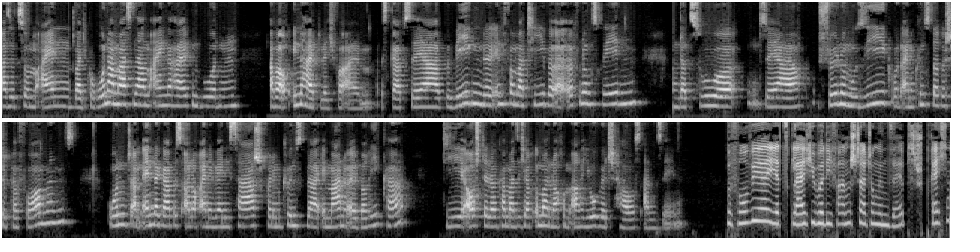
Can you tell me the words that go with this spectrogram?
Also zum einen, weil die Corona-Maßnahmen eingehalten wurden, aber auch inhaltlich vor allem. Es gab sehr bewegende, informative Eröffnungsreden und dazu sehr schöne Musik und eine künstlerische Performance. Und am Ende gab es auch noch eine Vernissage von dem Künstler Emanuel Barika. Die Ausstellung kann man sich auch immer noch im Ariovic-Haus ansehen. Bevor wir jetzt gleich über die Veranstaltungen selbst sprechen,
